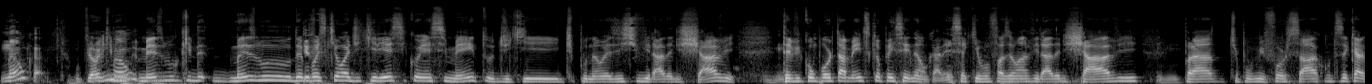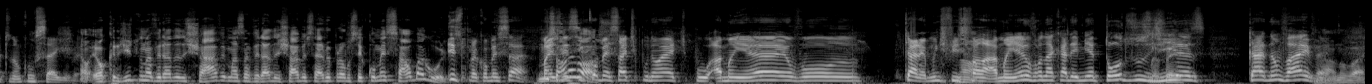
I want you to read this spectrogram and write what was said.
Não, cara. O pior é que Não. mesmo que mesmo depois que eu adquiri esse conhecimento de que tipo não existe virada de chave, Uhum. teve comportamentos que eu pensei não, cara, esse aqui eu vou fazer uma virada de chave Uhum. pra, tipo me forçar a acontecer, cara, tu não consegue, velho. Não, eu acredito na virada de chave, mas a virada de chave serve para você começar o bagulho. Isso pra começar. Mas é esse negócio. começar tipo não é tipo amanhã eu vou Cara, é muito difícil Não. falar. Amanhã eu vou na academia todos os Perfeito. dias. Cara, não vai, velho. Não, não vai.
